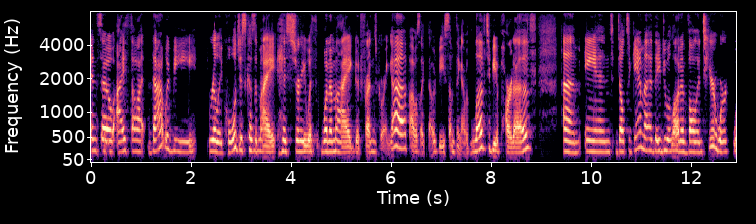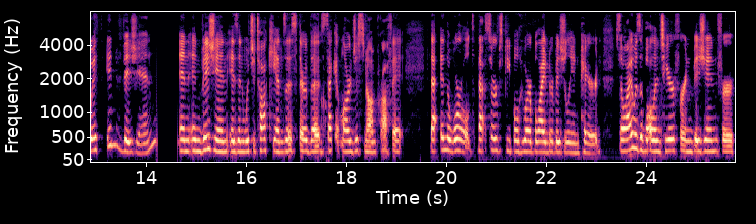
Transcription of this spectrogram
And so I thought that would be really cool just because of my history with one of my good friends growing up. I was like, that would be something I would love to be a part of. Um, and Delta Gamma, they do a lot of volunteer work with Envision. And Envision is in Wichita, Kansas. They're the second largest nonprofit that in the world that serves people who are blind or visually impaired. So I was a volunteer for Envision for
